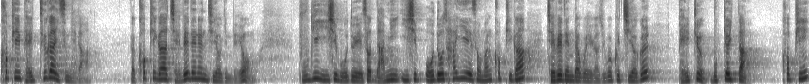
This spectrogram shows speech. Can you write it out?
커피 벨트가 있습니다. 그러니까 커피가 재배되는 지역인데요. 북위 25도에서 남위 25도 사이에서만 커피가 재배된다고 해가지고 그 지역을 벨트 묶여 있다. 커피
